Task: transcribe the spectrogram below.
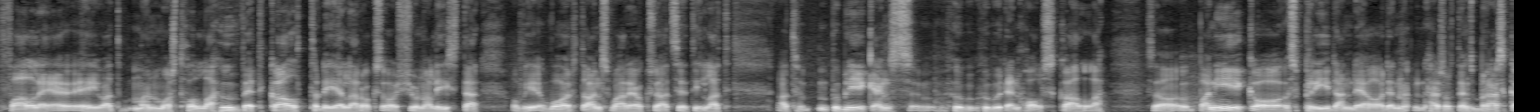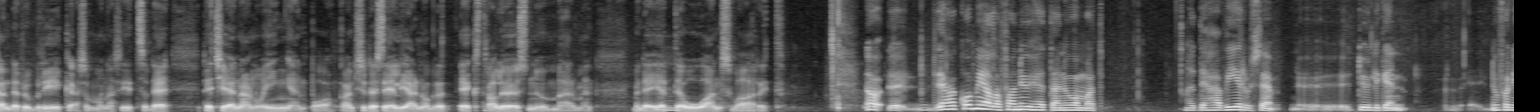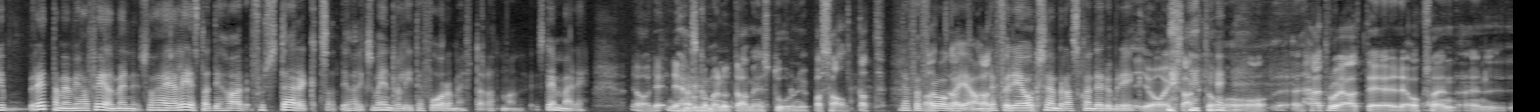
fall är, ju att man måste hålla huvudet kallt och det gäller också oss journalister. Och vi, vårt ansvar är också att se till att, att publikens huv, huvuden hålls kalla. Så panik och spridande och den här sortens braskande rubriker som man har sett, så det, det tjänar nog ingen på. Kanske det säljer några extra lösnummer, men, men det är jätteoansvarigt. No, det har kommit i alla fall nyheter nu om att, att det här viruset tydligen nu får ni rätta mig om jag har fel, men så har jag läst att det har förstärkts, att det har liksom ändrat lite form efter att man... Stämmer det? Ja, det, det här ska man nog ta med en stor nypa salt. Att, Därför att, frågar jag om att, det, för det är också en braskande rubrik. Ja, exakt. Och, och här tror jag att det är också en, en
